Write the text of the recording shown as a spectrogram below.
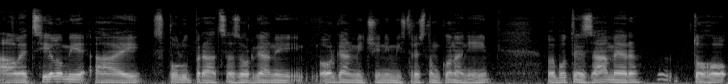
Ale cieľom je aj spolupráca s orgány, orgánmi činnými v trestnom konaní, lebo ten zámer toho,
